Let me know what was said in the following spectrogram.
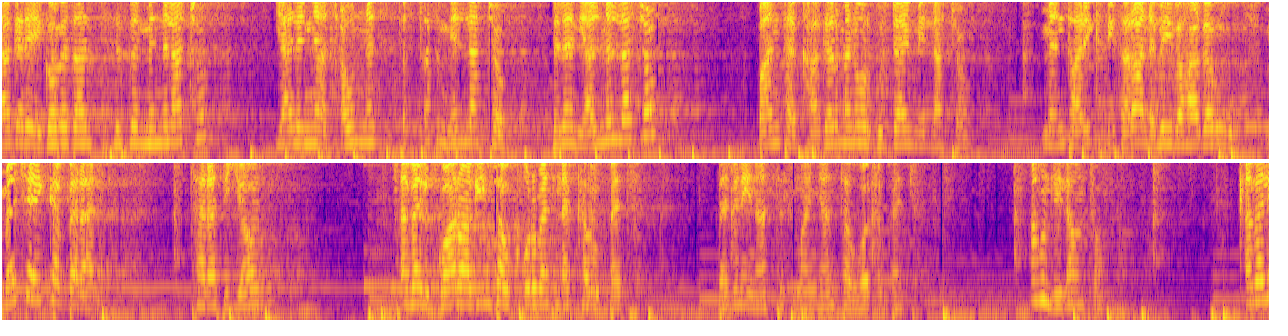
የአገሬ ጎበዛዝት ህዝብ የምንላቸው ያለኛ ጨውነት ጥፍጠትም የላቸው ብለን ያልንላቸው በአንተ ከሀገር መኖር ጉዳይም የላቸው። ምን ታሪክ ቢሰራ ነቢይ በሀገሩ መቼ ይከበራል? ተረት እያወሩ ጸበል ጓሮ አግኝተው ቁርበት ነከሩበት። በልኔን አትስማኝ አንተ ወቅበት። አሁን ሌላውን ተው። ቀበሌ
